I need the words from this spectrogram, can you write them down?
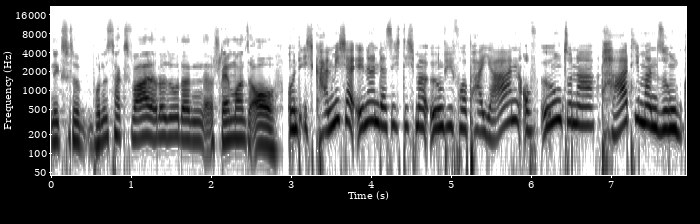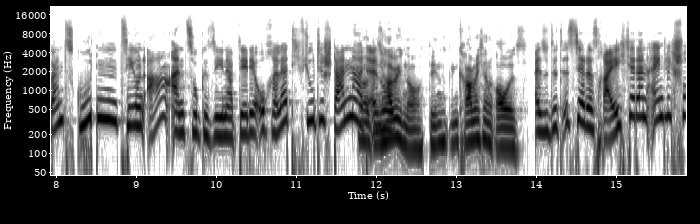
nächste Bundestagswahl oder so, dann äh, stellen wir uns auf. Und ich kann mich erinnern, dass ich dich mal irgendwie vor ein paar Jahren auf irgendeiner Party mal so einen ganz guten C&A-Anzug gesehen habe, der dir auch relativ gut gestanden hat. Ja, also, den habe ich noch, den, den kram ich dann raus. also das ist ja, das reicht ja dann eigentlich schon.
